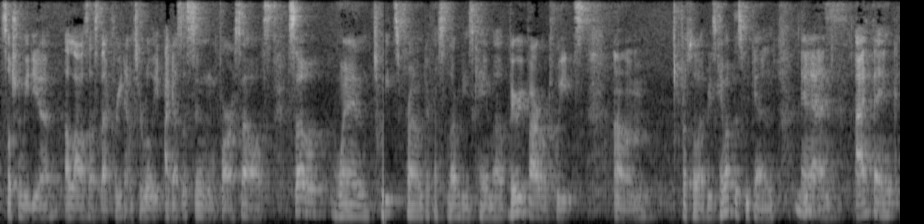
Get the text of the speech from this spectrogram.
social media allows us that freedom to really, I guess, assume for ourselves. So when tweets from different celebrities came up, very viral tweets um, from celebrities came up this weekend, and I think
